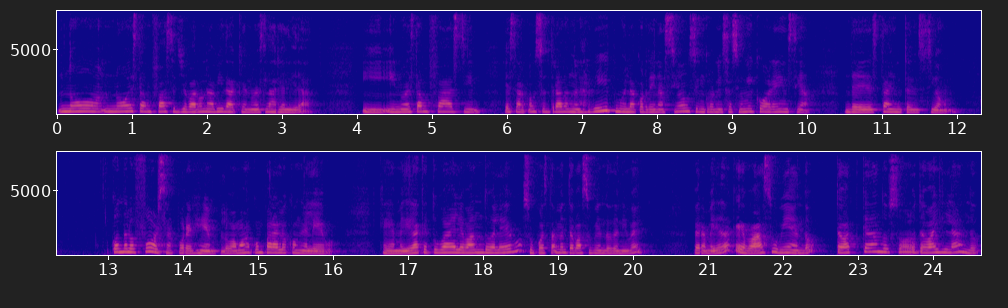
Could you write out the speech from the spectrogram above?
No, no es tan fácil llevar una vida que no es la realidad y, y no es tan fácil estar concentrado en el ritmo y la coordinación, sincronización y coherencia de esta intención. Cuando lo forzas, por ejemplo, vamos a compararlo con el ego, que a medida que tú vas elevando el ego, supuestamente va subiendo de nivel, pero a medida que vas subiendo, te vas quedando solo, te vas aislando,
